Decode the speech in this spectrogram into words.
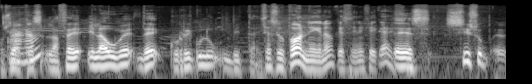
O sea, que es la C y la V de Curriculum Vitae. Se supone, ¿no? ¿Qué significa eso? Es, sí, sup- eh,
